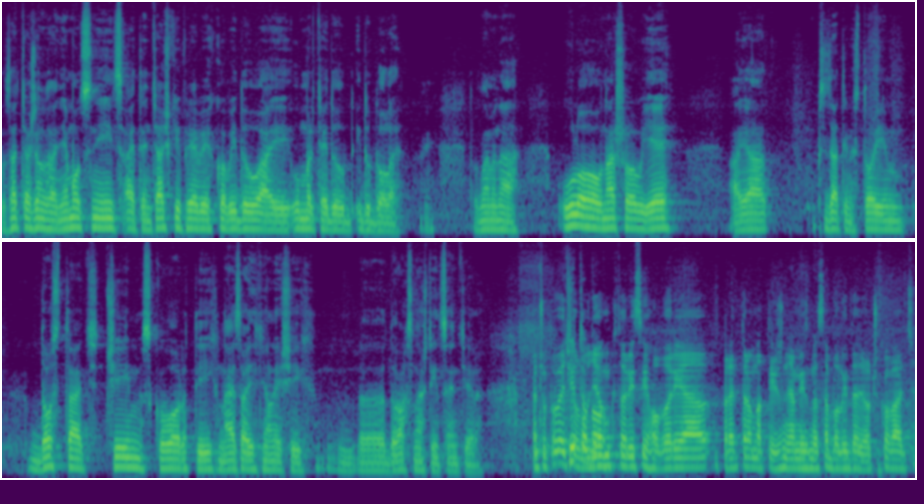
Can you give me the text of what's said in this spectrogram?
zaťaženosť aj nemocníc, aj ten ťažký priebeh covidu, aj úmrtia idú, idú dole. To znamená, úlohou našou je, a ja si za tým stojím, dostať čím skôr tých najzraniteľnejších e, do vakcinačných centier. A čo poviete ľuďom, bol... ktorí si hovoria, pred troma týždňami sme sa boli dať očkovať e,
